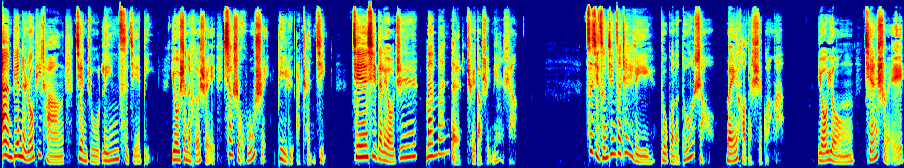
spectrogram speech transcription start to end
岸边的柔皮厂建筑鳞次栉比。幽深的河水像是湖水，碧绿而沉静。尖细的柳枝弯弯的垂到水面上。自己曾经在这里度过了多少美好的时光啊！游泳、潜水、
